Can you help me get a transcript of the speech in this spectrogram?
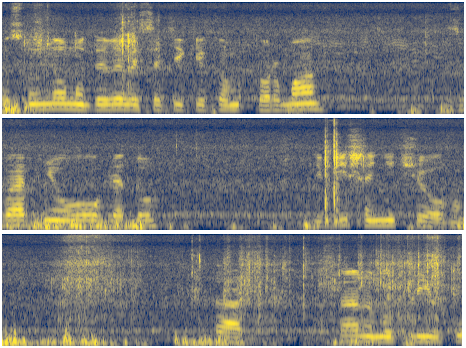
В основному дивилися тільки корма з верхнього огляду і більше нічого. Так, ставимо плівку.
